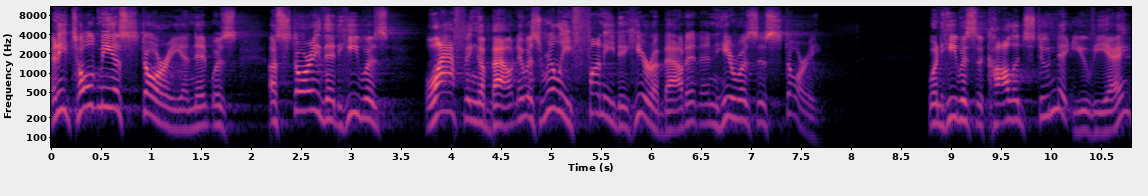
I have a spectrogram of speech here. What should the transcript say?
And he told me a story, and it was a story that he was laughing about, and it was really funny to hear about it. And here was his story. When he was a college student at UVA,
